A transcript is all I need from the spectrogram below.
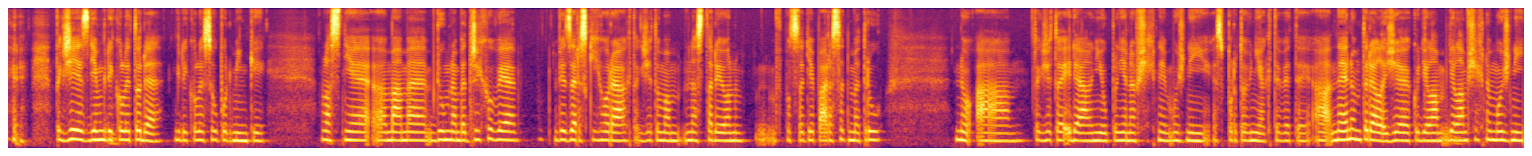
Takže jezdím kdykoliv to jde, kdykoliv jsou podmínky. Vlastně eh, máme dům na Bedřichově v Jezerských horách, takže to mám na stadion v podstatě pár set metrů. No a takže to je ideální úplně na všechny možné sportovní aktivity. A nejenom teda leže, jako dělám, dělám všechno možné.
